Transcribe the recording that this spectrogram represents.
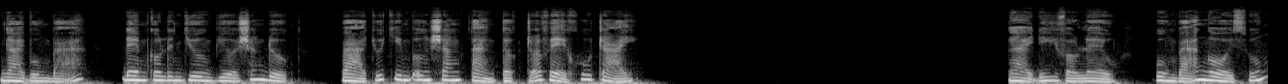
Ngài buồn bã, đem con linh dương vừa săn được và chú chim ưng săn tàn tật trở về khu trại. Ngài đi vào lều, buồn bã ngồi xuống,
